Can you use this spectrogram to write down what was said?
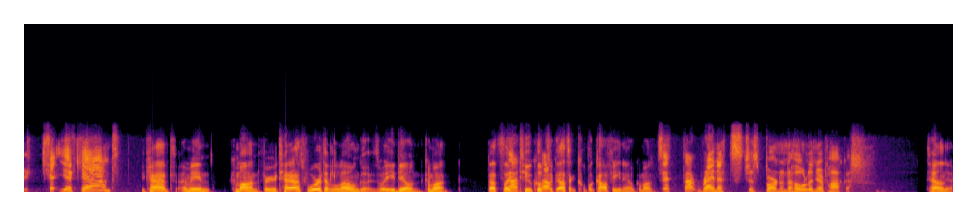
You can't. You can't. You can't. I mean, come on. For your ten, that's worth it alone, guys. What are you doing? Come on. That's like That- two cups. that- Of, that's a cup of coffee now. Come on. It. That Rennet's just burning a hole in your pocket. telling you,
